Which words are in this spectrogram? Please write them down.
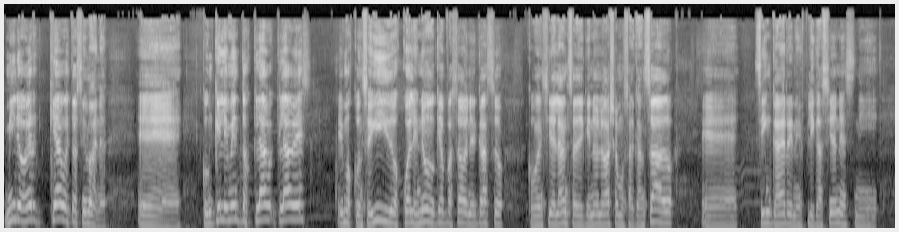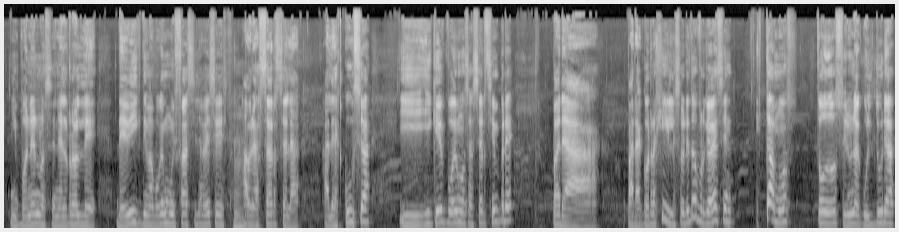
miro a ver qué hago esta semana. Eh, con qué elementos cla- claves hemos conseguido, cuáles no, qué ha pasado en el caso, como decía Lanza, de que no lo hayamos alcanzado, eh, sin caer en explicaciones ni, ni ponernos en el rol de, de víctima, porque es muy fácil a veces abrazarse a la, a la excusa. Y, y qué podemos hacer siempre para, para corregir, sobre todo porque a veces estamos todos en una cultura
